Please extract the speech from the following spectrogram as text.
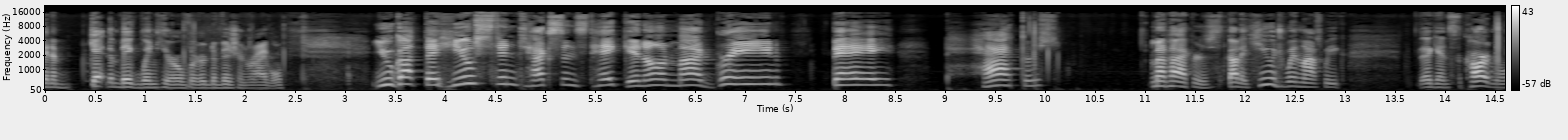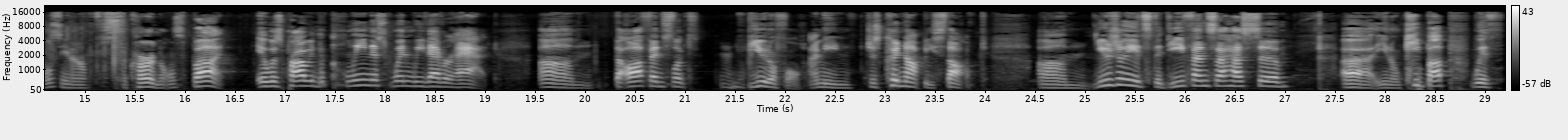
gonna getting a big win here over a division rival. You got the Houston Texans taking on my Green Bay Packers. My Packers got a huge win last week against the Cardinals. You know, the Cardinals, but it was probably the cleanest win we've ever had. Um, the offense looked beautiful. I mean, just could not be stopped. Um, usually it's the defense that has to, uh, you know, keep up with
